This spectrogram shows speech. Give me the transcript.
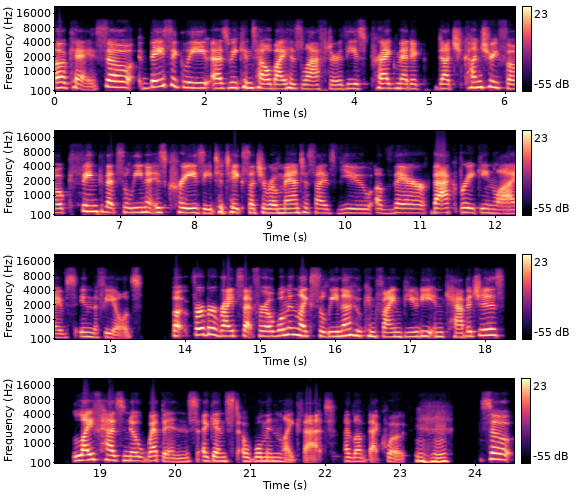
Okay, so basically, as we can tell by his laughter, these pragmatic Dutch country folk think that Selina is crazy to take such a romanticized view of their backbreaking lives in the fields. But Ferber writes that for a woman like Selina, who can find beauty in cabbages, life has no weapons against a woman like that. I love that quote. Mm-hmm. So,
